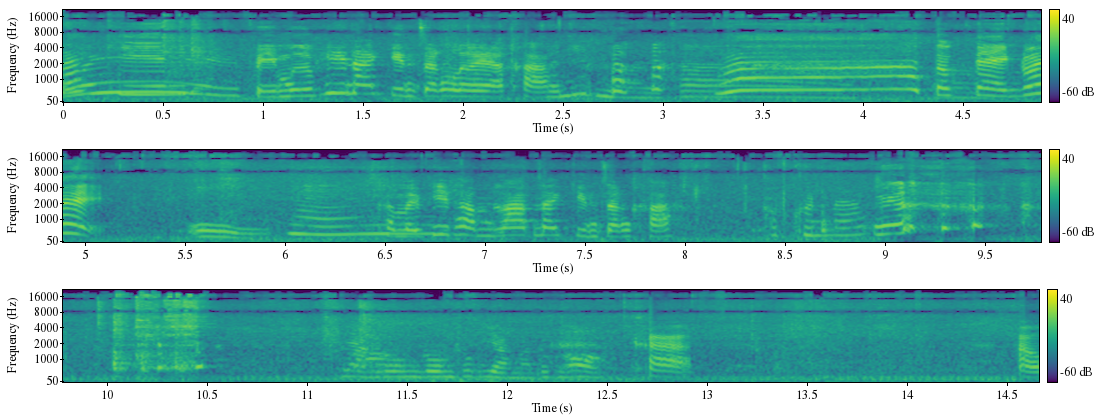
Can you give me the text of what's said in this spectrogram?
น่ากินฝีมือพี่น่ากินจังเลยอะค่ะไปนิดหน่อยค่ะว้าตกแต่งด้วยอู้ทำไมพี่ทำลาบน่ากินจังคะ ขอบคุณนะ อย่างรวมรวมทุกอย่างนะทุกคนค่ะ เอา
